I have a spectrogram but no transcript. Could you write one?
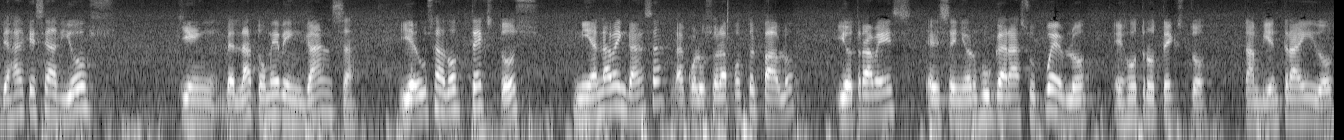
deja que sea Dios quien, ¿verdad?, tome venganza. Y él usa dos textos, ni es la venganza, la cual usó el apóstol Pablo, y otra vez el Señor juzgará a su pueblo, es otro texto también traído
